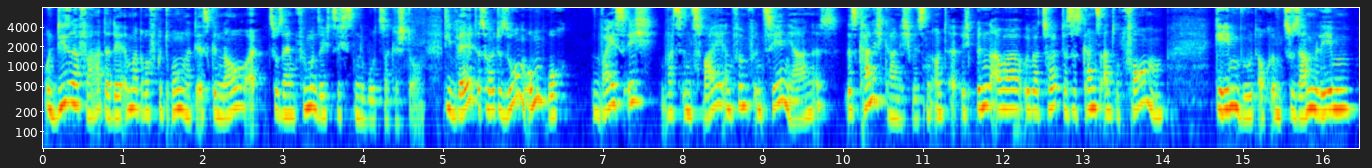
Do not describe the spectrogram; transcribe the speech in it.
Und dieser Vater, der immer darauf gedrungen hat, der ist genau zu seinem 65. Geburtstag gestorben. Die Welt ist heute so im Umbruch, weiß ich, was in zwei, in fünf, in zehn Jahren ist. Das kann ich gar nicht wissen. Und äh, ich bin aber überzeugt, dass es ganz andere Formen geben wird, auch im Zusammenleben,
